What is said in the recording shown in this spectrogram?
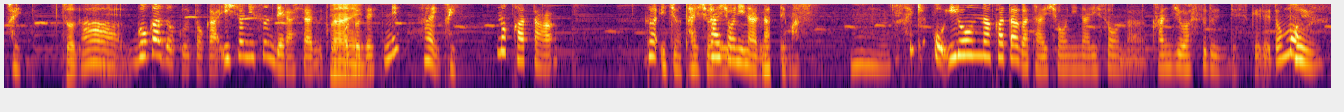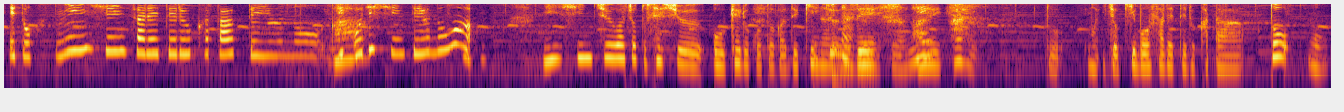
はい。そうですあね。ーご家族とか一緒に住んでらっしゃるということですね。はい、はい。の方、が一応対象対象になる。なってます。うん。結構いろんな方が対象になりそうな感じはするんですけれども、はい。えっと、妊娠されてる方っていうのご自身っていうのは？妊娠中はちょっと接種を受けることができないのでですよね。はい。はい。とまあ、一応希望されてる方ともう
